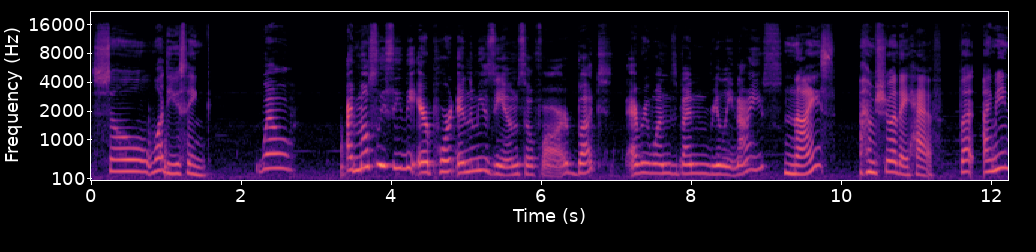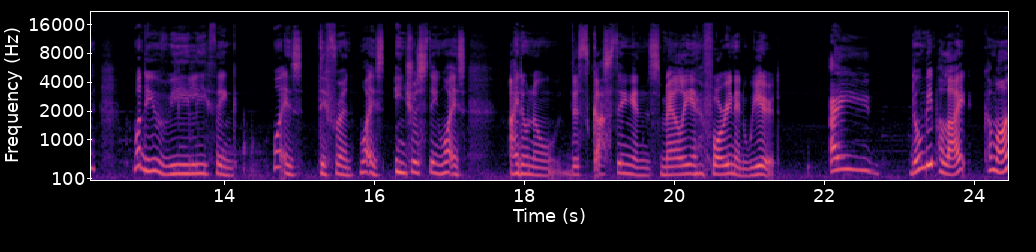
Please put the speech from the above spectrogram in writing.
So, what do you think? Well, I've mostly seen the airport and the museum so far, but everyone's been really nice. Nice? I'm sure they have. But I mean, what do you really think? What is different? What is interesting? What is, I don't know, disgusting and smelly and foreign and weird? I. Don't be polite. Come on.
